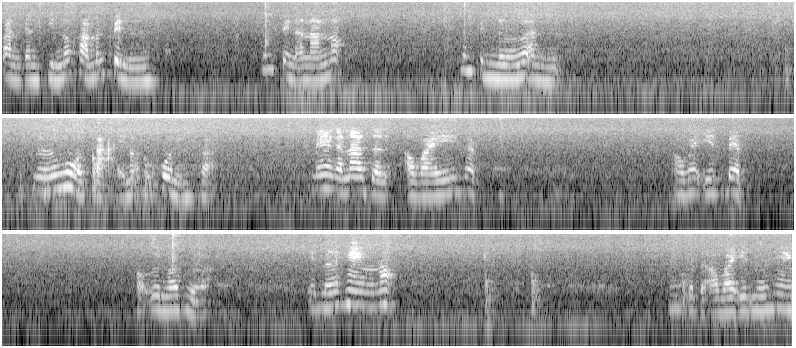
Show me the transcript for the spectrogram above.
ปั่นกันกินเนาะค่ะ มันเป็น มันเป็นอันนั้นเนาะ มันเป็นเนื้ออัน เนื้อโง่ตายเนาะทุกคนค่ะ แม่ก็น่าจะเอาไว้แบบ เอาไว้เอ็ดแบบ เขาเอื่นว่าเผื่อเอ็ดเนื้อแห้งเนาะแม่ก็จะเอาไว้เอ็ดเนื้อแห้ง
